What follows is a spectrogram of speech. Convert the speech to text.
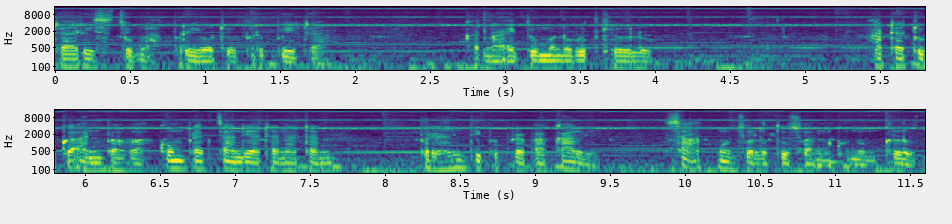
dari sejumlah periode berbeda. Karena itu menurut geolog, ada dugaan bahwa kompleks Candi Adan-Adan berhenti beberapa kali saat muncul letusan Gunung Kelut.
